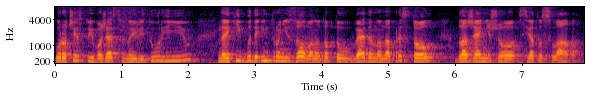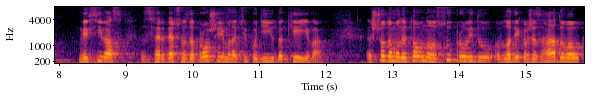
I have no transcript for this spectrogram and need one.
урочистою божественною літургією, на якій буде інтронізовано, тобто введено на престол блаженнішого Святослава. Ми всі вас сердечно запрошуємо на цю подію до Києва. Щодо молитовного супровіду, владика вже згадував,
